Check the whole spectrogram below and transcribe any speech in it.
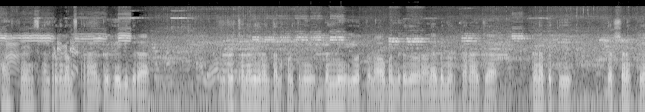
ಹಾಯ್ ಫ್ರೆಂಡ್ಸ್ ಎಲ್ರಿಗೂ ನಮಸ್ಕಾರ. ಎಲ್ಲರೂ ಹೇಗಿದ್ದೀರಾ? ಎಲ್ಲರೂ ಚೆನ್ನಾಗಿದ್ದೀರ ಅಂತ ಅಂದ್ಕೊಳ್ತೀನಿ ಬನ್ನಿ, ಇವತ್ತು ನಾವು ಬಂದಿರೋದು ರಾಣೆಬೆನ್ನೂರು ರಾಜ ಗಣಪತಿ ದರ್ಶನಕ್ಕೆ.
